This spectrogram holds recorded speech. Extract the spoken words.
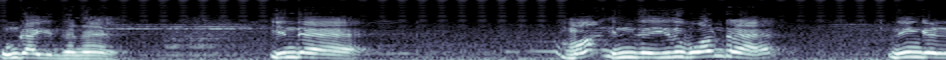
உண்டாகின்றன. இந்த மா இந்த இது போன்ற நீங்கள்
